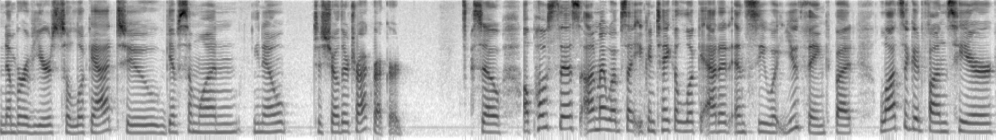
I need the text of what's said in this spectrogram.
number of years to look at to give someone, you know, to show their track record. So I'll post this on my website. You can take a look at it and see what you think. But lots of good funds here.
